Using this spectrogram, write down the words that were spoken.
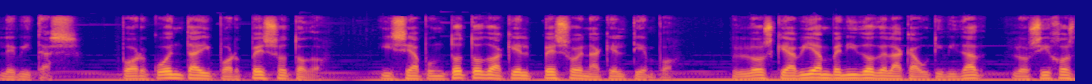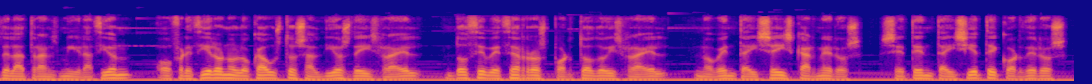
levitas. Por cuenta y por peso todo. Y se apuntó todo aquel peso en aquel tiempo. Los que habían venido de la cautividad, los hijos de la transmigración, ofrecieron holocaustos al Dios de Israel, doce becerros por todo Israel, noventa y seis carneros, setenta y siete corderos,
